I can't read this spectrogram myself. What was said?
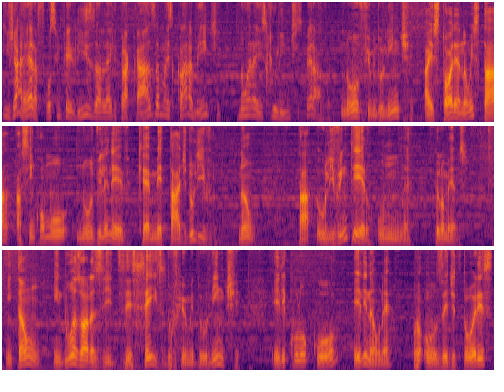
e já era, fossem felizes, alegres para casa, mas claramente não era isso que o Lynch esperava. No filme do Lynch, a história não está assim como no Villeneuve, que é metade do livro. Não, tá o livro inteiro, um, né, pelo menos. Então, em 2 horas e 16 do filme do Lynch, ele colocou, ele não, né? os editores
